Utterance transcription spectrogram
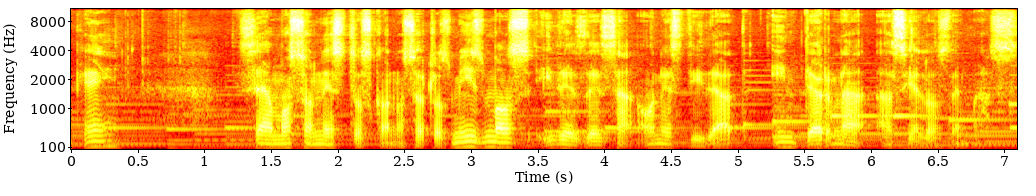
¿Ok? Seamos honestos con nosotros mismos y desde esa honestidad interna hacia los demás.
